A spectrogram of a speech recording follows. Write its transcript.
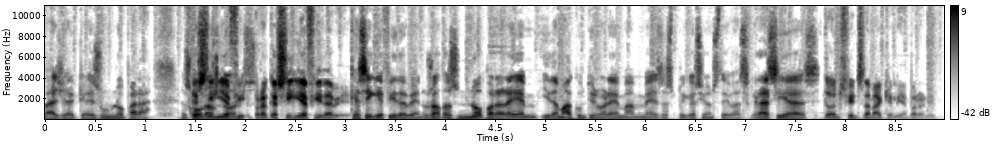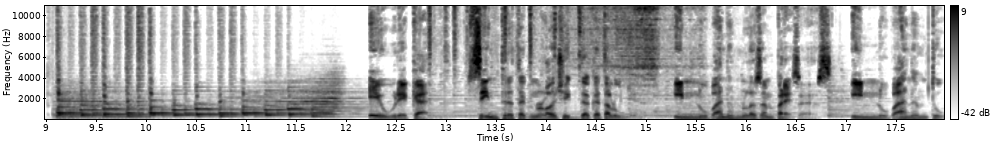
vaja, que és un no parar. que Escolta'm, sigui a fi, doncs, però que sigui a fi de bé. que sigui a fi de bé. Nosaltres no pararem i demà continuarem amb més explicacions teves. Gràcies. Doncs fins demà, Kilian. Bona nit. Eurecat, centre tecnològic de Catalunya. Innovant amb les empreses. Innovant amb tu.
